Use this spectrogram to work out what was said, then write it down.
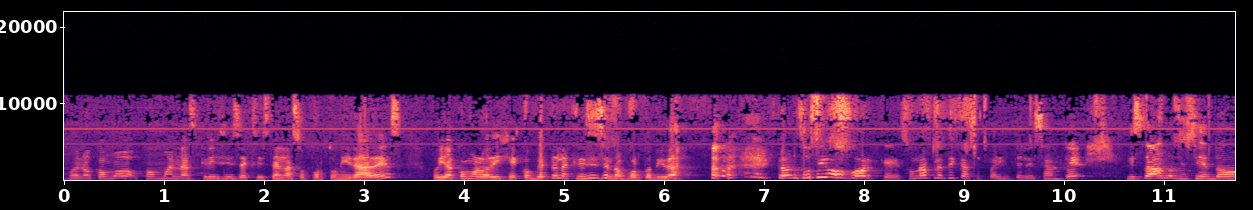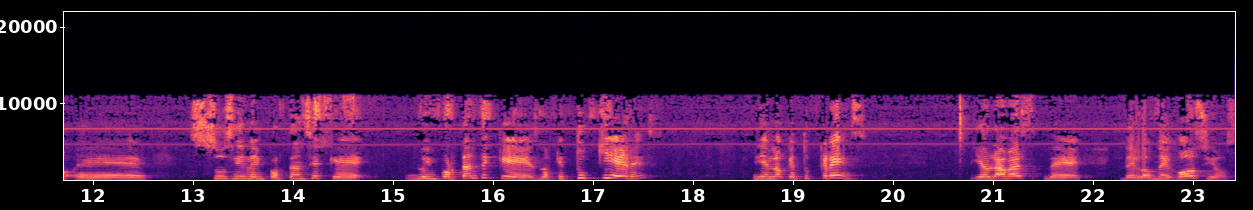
Bueno, ¿cómo, ¿cómo en las crisis existen las oportunidades? O ya como lo dije, convierte la crisis en oportunidad. Con Susi Jorge, es una plática súper interesante. Y estábamos diciendo, eh, la importancia que, lo importante que es lo que tú quieres y en lo que tú crees. Y hablabas de, de los negocios,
